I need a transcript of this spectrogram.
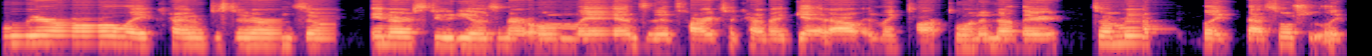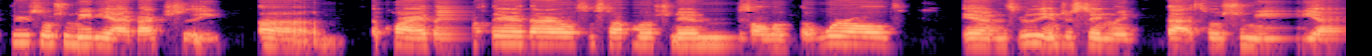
we're all like kind of just in our own zone in our studios in our own lands and it's hard to kind of get out and like talk to one another. So i'm really like that social like through social media i've actually um, acquired like off there that are also stop motion animators all over the world. And it's really interesting like that social media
